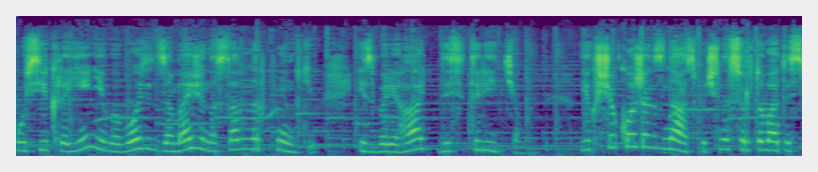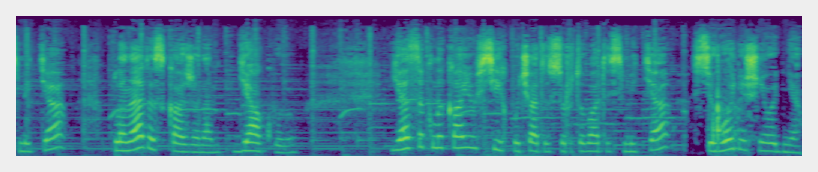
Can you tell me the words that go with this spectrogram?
по всій країні вивозять за межі населених пунктів і зберігають десятиліттями. Якщо кожен з нас почне сортувати сміття, планета скаже нам дякую. Я закликаю всіх почати сортувати сміття з сьогоднішнього дня.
